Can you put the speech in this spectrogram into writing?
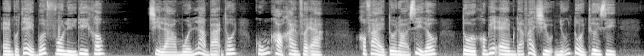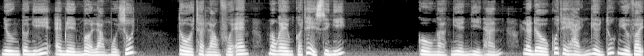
Em có thể bớt vô lý đi không? Chỉ là muốn làm bạn thôi, Cũng khó khăn vậy à? Không phải tôi nói gì đâu, Tôi không biết em đã phải chịu những tổn thương gì, Nhưng tôi nghĩ em nên mở lòng một chút. Tôi thật lòng với em, Mong em có thể suy nghĩ. Cô ngạc nhiên nhìn hắn Lần đầu cô thấy hắn nghiêm túc như vậy,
